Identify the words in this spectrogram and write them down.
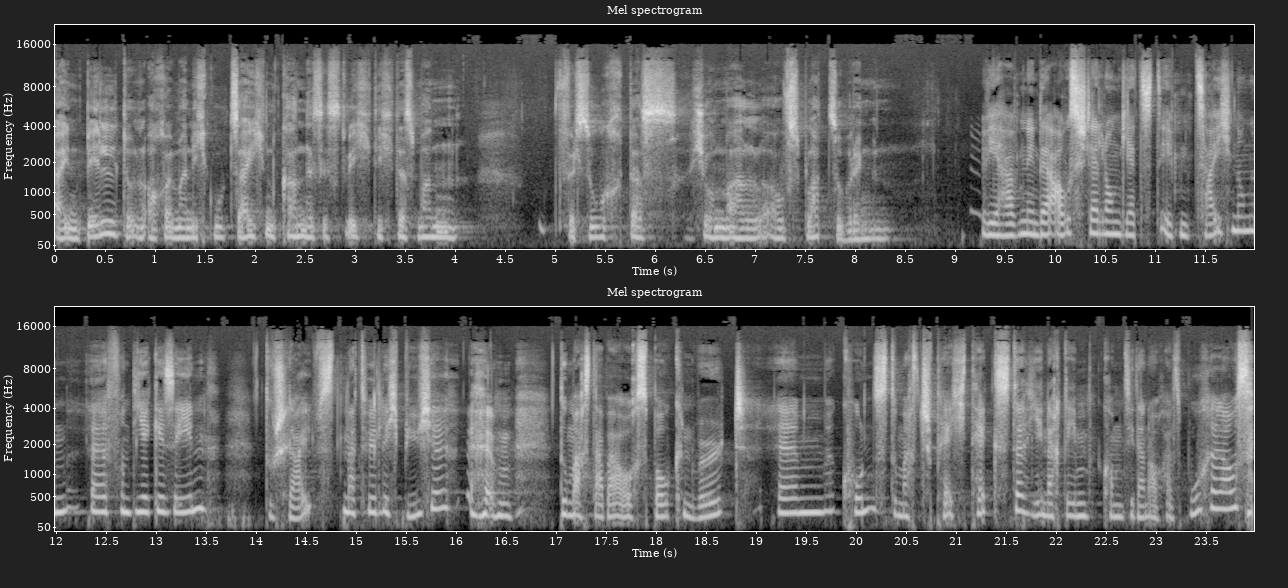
ein Bild, und auch wenn man nicht gut zeichnen kann, es ist wichtig, dass man versucht, das schon mal aufs Blatt zu bringen. Wir haben in der Ausstellung jetzt eben Zeichnungen äh, von dir gesehen. Du schreibst natürlich Bücher, ähm, du machst aber auch Spoken Word ähm, Kunst, du machst Sprechtexte, je nachdem kommen sie dann auch als Buch heraus,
